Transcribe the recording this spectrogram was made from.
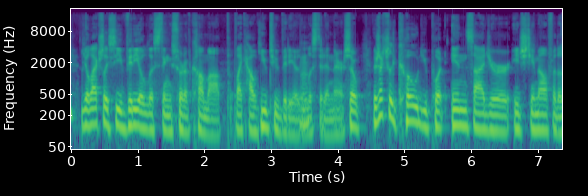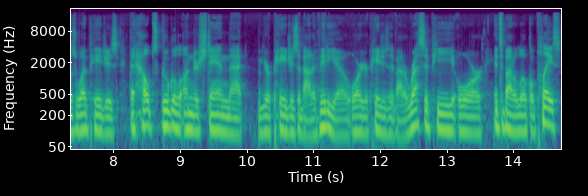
you'll actually see video listings sort of come up like how youtube videos are listed in there so there's actually code you put inside your html for those web pages that helps google understand that your page is about a video or your page is about a recipe or it's about a local place.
